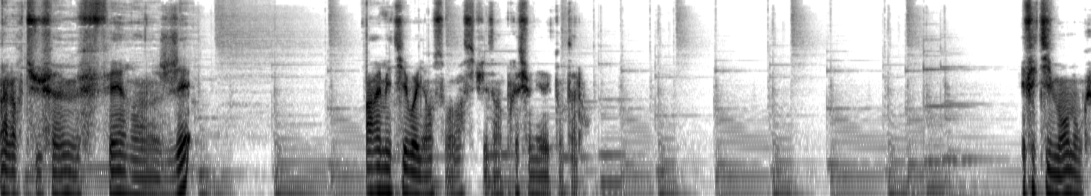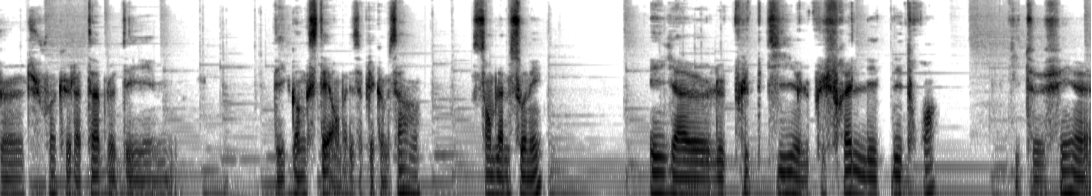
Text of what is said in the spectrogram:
Alors tu vas me faire un jet. Arrêt métier voyance, on va voir si tu les as impressionnés avec ton talent. Effectivement, donc euh, tu vois que la table des, des gangsters, on va les appeler comme ça, hein, semble hameçonner. Et il y a euh, le plus petit, le plus frêle des, des trois qui te fait...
